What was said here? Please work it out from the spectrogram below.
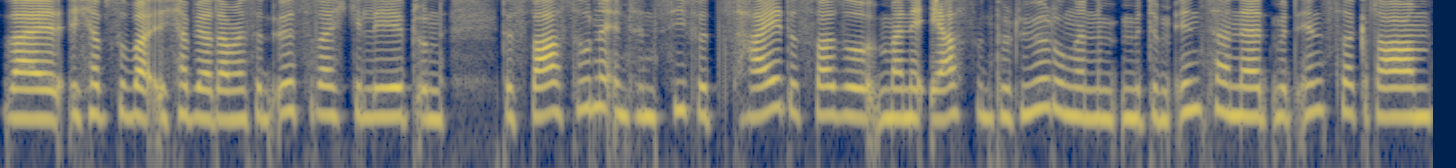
Weil ich habe so, ich habe ja damals in Österreich gelebt und das war so eine intensive Zeit. Das war so meine ersten Berührungen mit dem Internet, mit Instagram,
